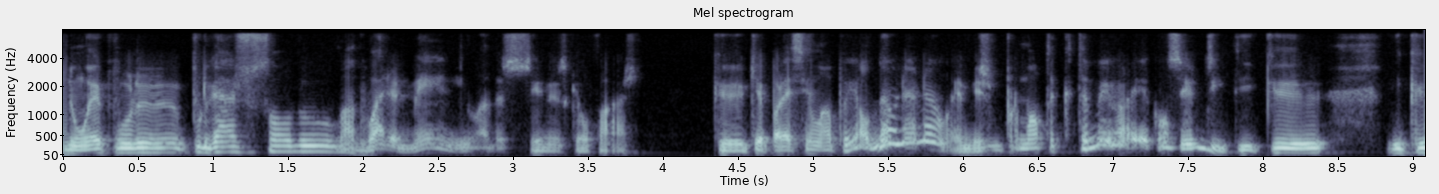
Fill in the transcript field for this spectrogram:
Não é por, por gajo só do, lá do Iron Man e lá das cenas que ele faz que, que aparecem lá para ele. Não, não, não. É mesmo por malta que também vai a concertos e, que, e que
